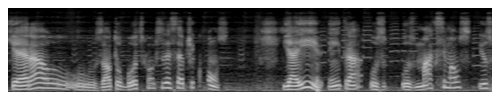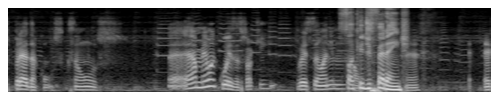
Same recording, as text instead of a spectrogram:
que era o- os Autobots contra os Decepticons. E aí entra os, os Maximals e os Predacons, que são os. É, é a mesma coisa, só que versão animal. Só que diferente. É. É,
